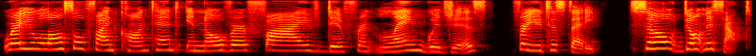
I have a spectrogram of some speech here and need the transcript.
where you will also find content in over five different languages for you to study. So don't miss out.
